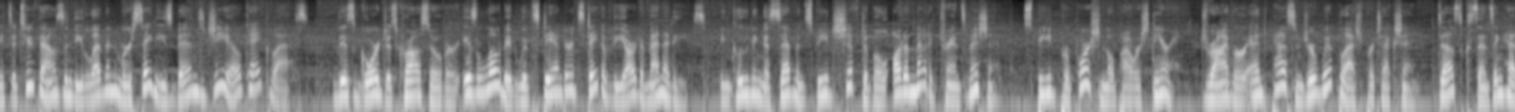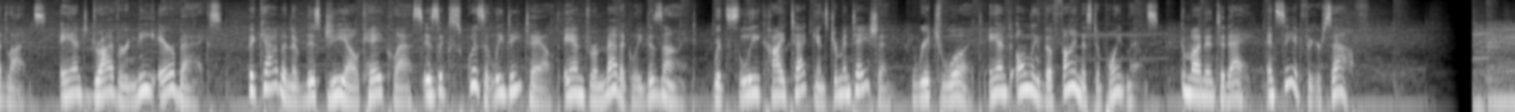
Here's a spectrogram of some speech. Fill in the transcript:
It's a 2011 Mercedes-Benz GLK Class. This gorgeous crossover is loaded with standard state-of-the-art amenities, including a 7-speed shiftable automatic transmission, speed proportional power steering, driver and passenger whiplash protection, dusk sensing headlights, and driver knee airbags. The cabin of this GLK class is exquisitely detailed and dramatically designed, with sleek high-tech instrumentation, rich wood, and only the finest appointments. Come on in today and see it for yourself.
